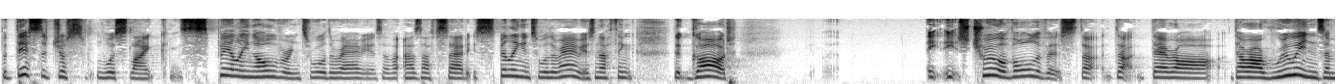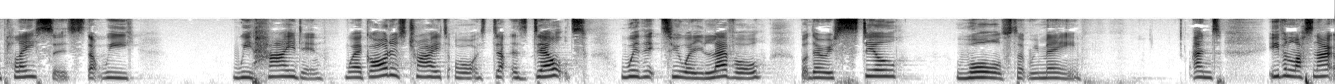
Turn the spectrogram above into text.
But this just was like spilling over into other areas. As I've said, it's spilling into other areas. And I think that God, it's true of all of us that, that there, are, there are ruins and places that we, we hide in, where God has tried or has, de- has dealt with it to a level, but there is still walls that remain. And even last night,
